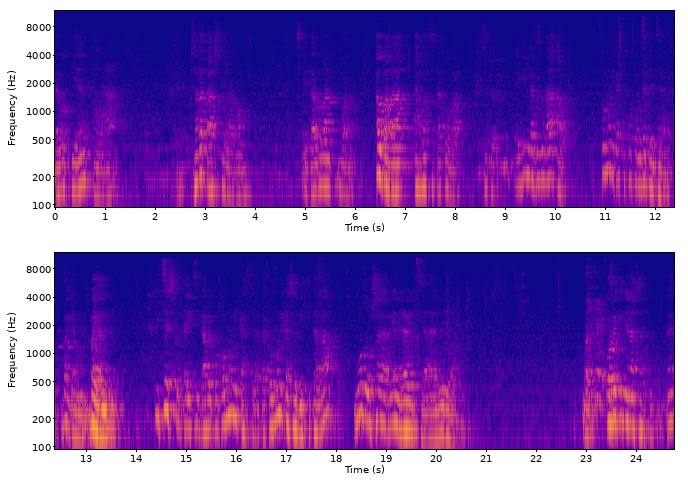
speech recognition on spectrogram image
dagokien, ala, zarata asko dago. Eta orduan, bueno, hau bada arratzetako bat. Zato, egin behar duguna da, hau, komunikatzeko kompetentzia garatu, bai jaunen, bai handi. Itzezko eta hitzik gabeko komunikazioa eta komunikazio digitala modu osagarrian erabiltzea da helburua. Bueno, horrekin ena sartuko, eh?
